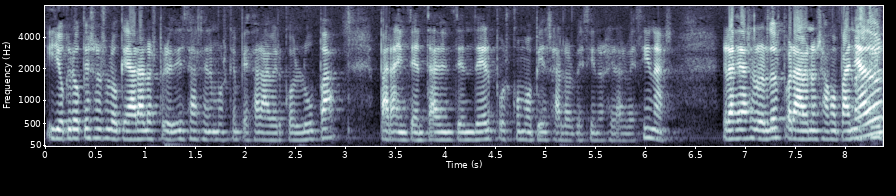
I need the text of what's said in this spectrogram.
y yo creo que eso es lo que ahora los periodistas tenemos que empezar a ver con lupa para intentar entender pues cómo piensan los vecinos y las vecinas. Gracias a los dos por habernos acompañado.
